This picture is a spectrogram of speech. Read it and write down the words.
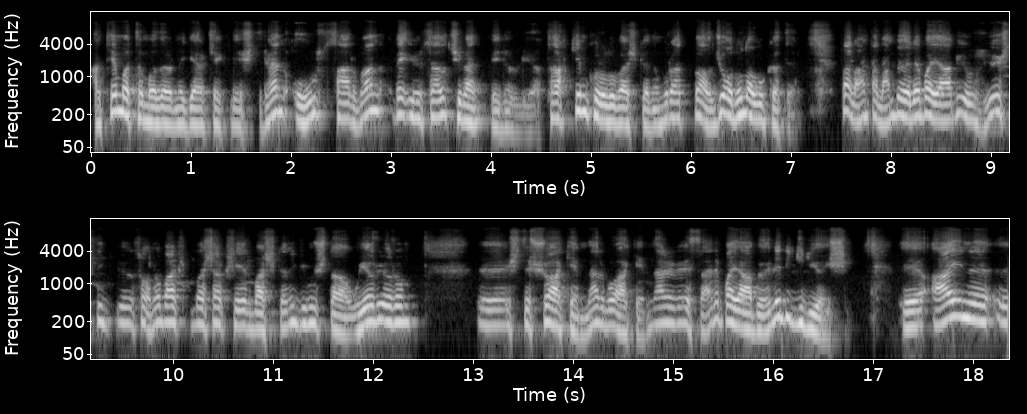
hakem atamalarını gerçekleştiren Oğuz Sarvan ve Ünsal Çimen belirliyor. Tahkim Kurulu Başkanı Murat Balcı onun avukatı falan falan böyle bayağı bir uzuyor. İşte e, sonra Baş Başakşehir Başkanı Gümüşdağ uyarıyorum. Ee, işte şu hakemler bu hakemler vesaire bayağı böyle bir gidiyor iş. Ee, aynı e,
